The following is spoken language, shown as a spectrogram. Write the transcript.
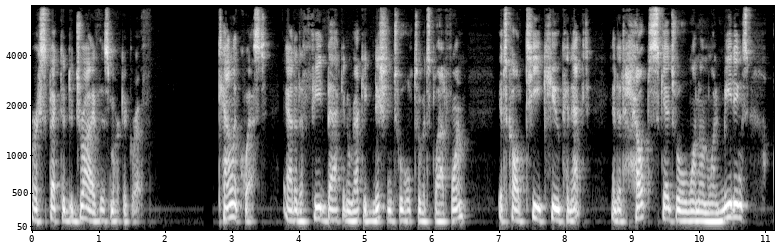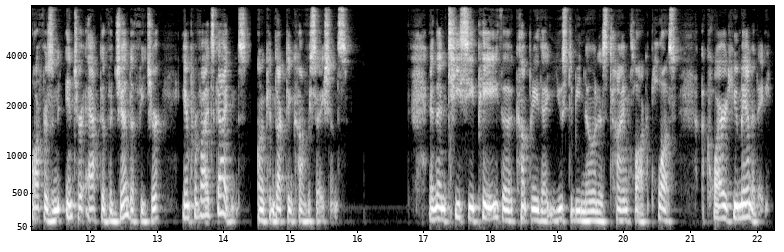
are expected to drive this market growth. TalentQuest added a feedback and recognition tool to its platform. It's called TQ Connect, and it helps schedule one on one meetings, offers an interactive agenda feature, and provides guidance on conducting conversations. And then TCP, the company that used to be known as TimeClock Plus, acquired Humanity.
